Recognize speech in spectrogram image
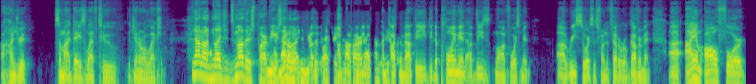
a hundred some odd days left to the general election. Not on um, Legend's mother's part, but you're saying on Legend's mother's part. I'm talking about I'm talking about the the deployment of these law enforcement uh, resources from the federal government. Uh, I am all for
